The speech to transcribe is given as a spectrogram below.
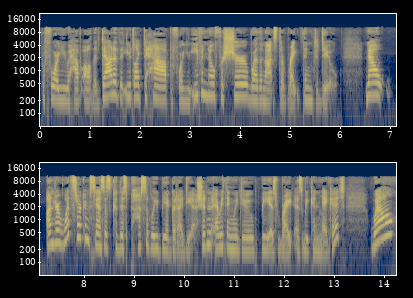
before you have all the data that you'd like to have, before you even know for sure whether or not it's the right thing to do. Now, under what circumstances could this possibly be a good idea? Shouldn't everything we do be as right as we can make it? Well,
